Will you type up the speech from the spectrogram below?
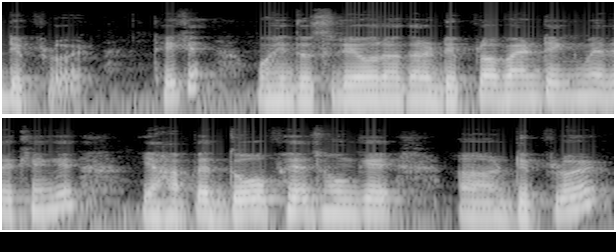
डिप्लॉयड ठीक है? वहीं दूसरी ओर अगर डिप्लो बैंडिंग में देखेंगे, यहाँ पे दो फ़ेज़ होंगे डिप्लोएड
